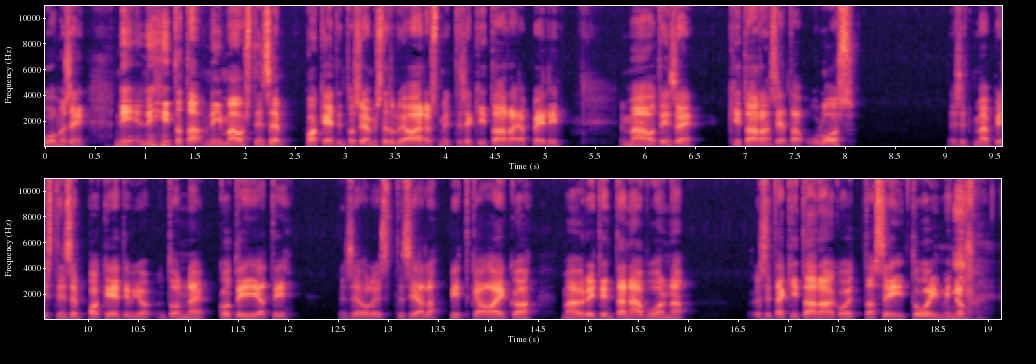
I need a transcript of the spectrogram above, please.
huomasin, niin, niin, tota, niin mä ostin sen paketin tosiaan, mistä tuli Aerosmith, se kitara ja peli. Mä otin sen kitaran sieltä ulos, ja sitten mä pistin sen paketin jo tonne kotiin jäti, ja se oli sitten siellä pitkää aikaa. Mä yritin tänä vuonna sitä kitaraa koittaa, se ei toiminut.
